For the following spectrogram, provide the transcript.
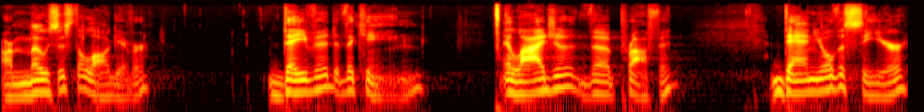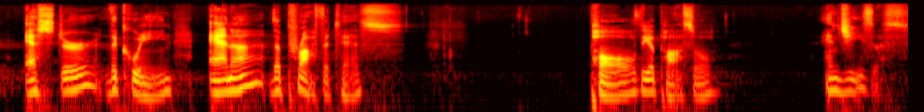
are Moses the lawgiver, David the king, Elijah the prophet, Daniel the seer, Esther the queen, Anna the prophetess, Paul the apostle, and Jesus,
